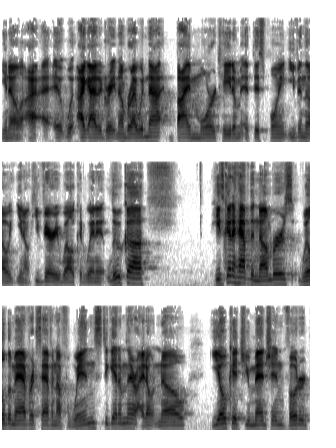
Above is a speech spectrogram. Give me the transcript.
you know, I, got a great number. I would not buy more Tatum at this point, even though, you know, he very well could win it. Luka, he's going to have the numbers. Will the Mavericks have enough wins to get him there? I don't know. Jokic, you mentioned voter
